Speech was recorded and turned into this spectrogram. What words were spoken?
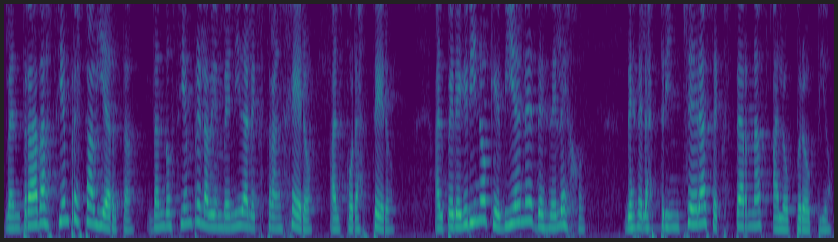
La entrada siempre está abierta, dando siempre la bienvenida al extranjero, al forastero, al peregrino que viene desde lejos, desde las trincheras externas a lo propio.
